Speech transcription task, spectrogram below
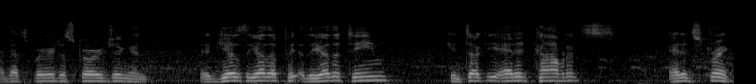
And that's very discouraging, and it gives the other, the other team, Kentucky, added confidence, added strength.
